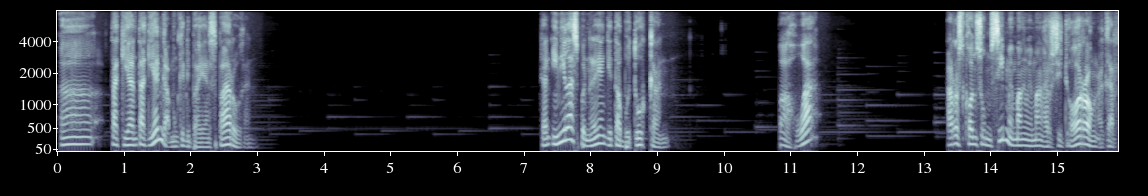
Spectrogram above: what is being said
Uh, tagihan-tagihan nggak mungkin dibayar separuh kan. Dan inilah sebenarnya yang kita butuhkan. Bahwa arus konsumsi memang memang harus didorong agar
